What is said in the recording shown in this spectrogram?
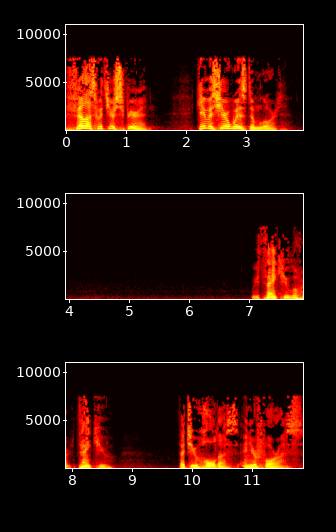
Fill us with your spirit. Give us your wisdom, Lord. We thank you, Lord. Thank you that you hold us and you're for us.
